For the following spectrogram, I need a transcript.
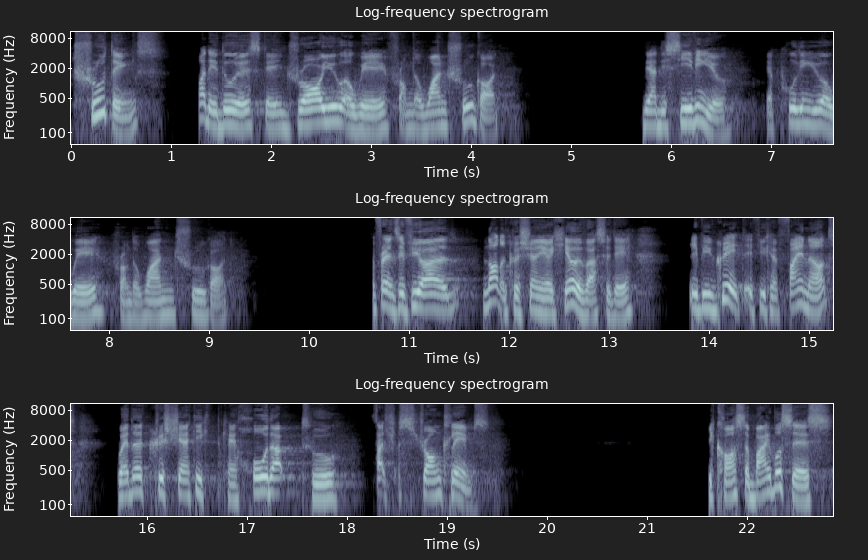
true things, what they do is they draw you away from the one true God. They are deceiving you. They're pulling you away from the one true God. Friends, if you are not a Christian, you're here with us today, It'd be great if you can find out whether Christianity can hold up to such strong claims. Because the Bible says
